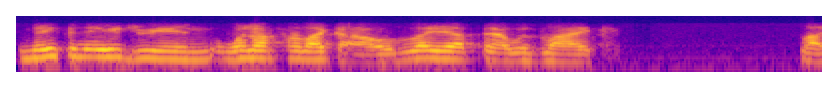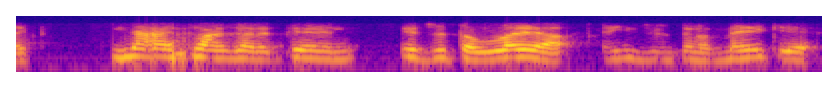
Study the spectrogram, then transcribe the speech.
Nathan Adrian went up for like a layup that was like, like nine times out of ten it's just a layup. He's just gonna make it.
